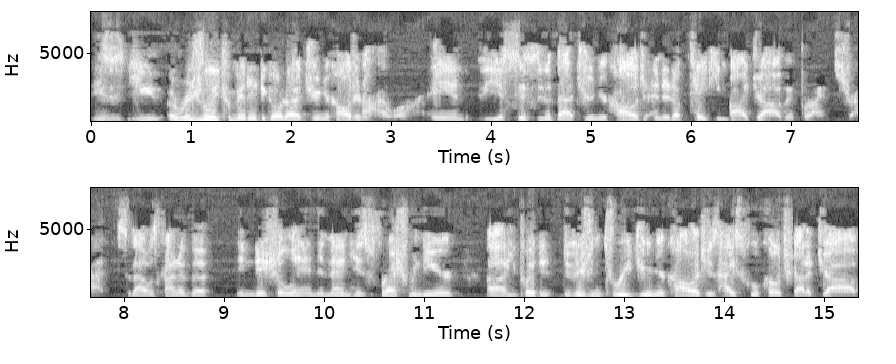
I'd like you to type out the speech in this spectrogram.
he's he originally committed to go to a junior college in Iowa, and the assistant at that junior college ended up taking my job at Bryant Stratton. So that was kind of the initial in, and then his freshman year, uh, he played at Division three junior college. His high school coach got a job,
